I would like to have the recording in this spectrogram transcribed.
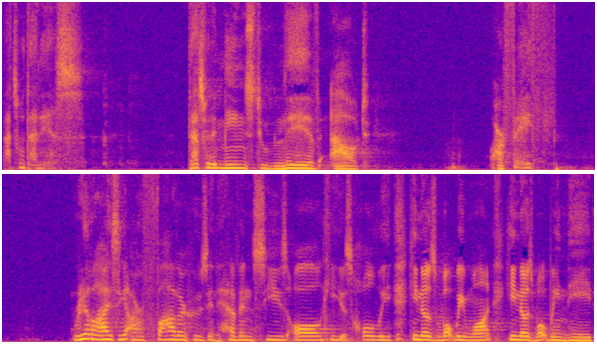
That's what that is. That's what it means to live out our faith realizing our Father who's in heaven sees all. He is holy. He knows what we want, He knows what we need,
